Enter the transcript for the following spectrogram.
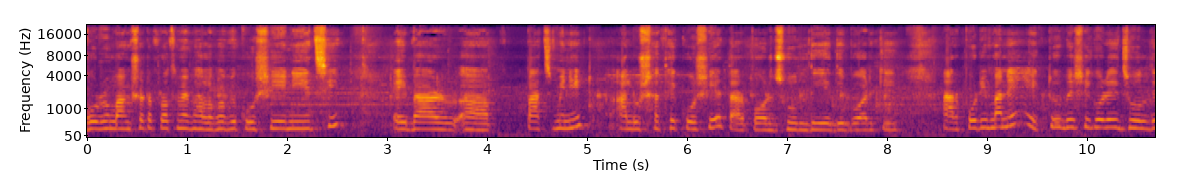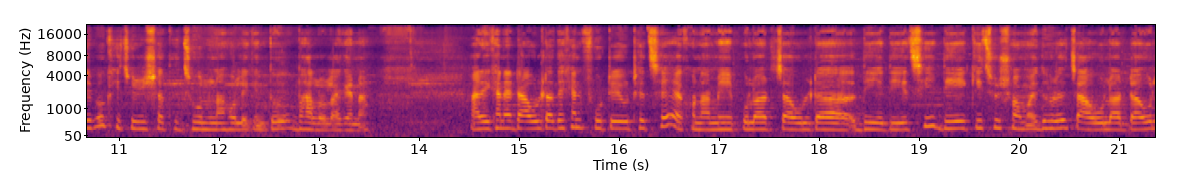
গরুর মাংসটা প্রথমে ভালোভাবে কষিয়ে নিয়েছি। এবার পাঁচ মিনিট আলুর সাথে কষিয়ে তারপর ঝোল দিয়ে দিব আর কি। আর পরিমাণে একটু বেশি করে ঝোল দিব, খিচুড়ির সাথে ঝোল না হলে কিন্তু ভালো লাগে না। আর এখানে ডাউলটা দেখেন ফুটে উঠেছে, এখন আমি পোলার চাউলটা দিয়ে দিয়েছি। দিয়ে কিছু সময় ধরে চাউল আর ডাউল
